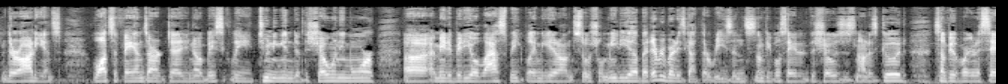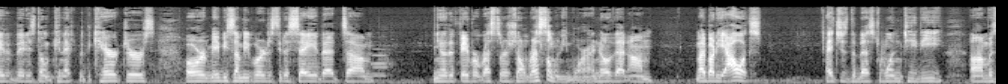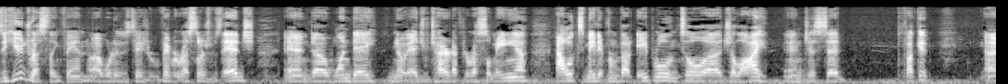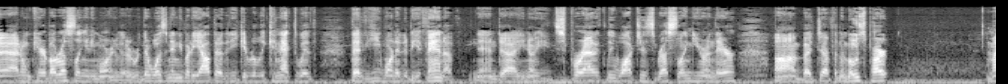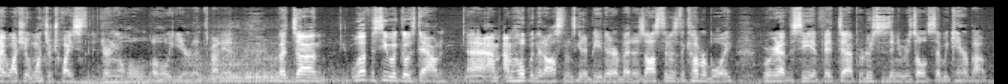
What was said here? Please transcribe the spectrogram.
their audience lots of fans aren't, uh, you know, basically tuning into the show anymore. Uh, I made a video last week blaming it on social media, but everybody's got their reasons. Some people say that the show's just not as good. Some people are going to say that they just don't connect with the characters, or maybe some people are just going to say that, um, you know, the favorite wrestlers don't wrestle anymore. I know that um, my buddy Alex Edge is the best one TV um, was a huge wrestling fan. Uh, one of his favorite wrestlers was Edge. And uh, one day, you know, Edge retired after WrestleMania. Alex made it from about April until uh, July and just said, fuck it. I don't care about wrestling anymore. There wasn't anybody out there that he could really connect with that he wanted to be a fan of. And, uh, you know, he sporadically watches wrestling here and there. Um, but uh, for the most part, might watch it once or twice during a whole a whole year. That's about it. But um, we'll have to see what goes down. Uh, I'm, I'm hoping that Austin's going to be there, but as Austin is the cover boy, we're going to have to see if it uh, produces any results that we care about.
